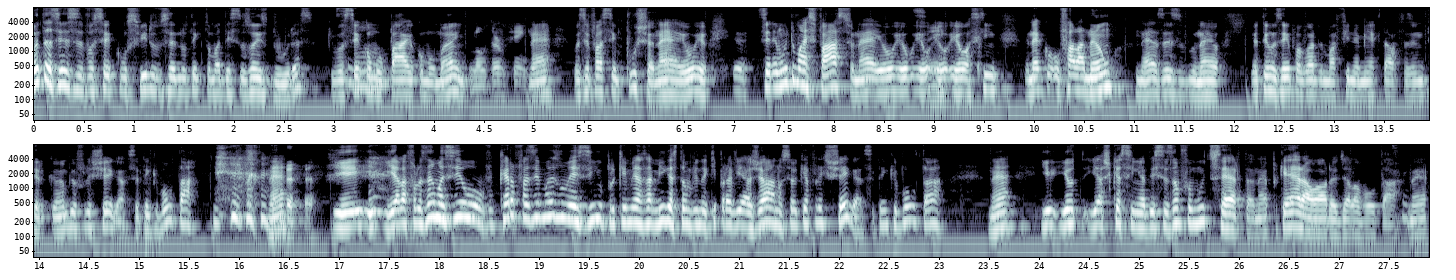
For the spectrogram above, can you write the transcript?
Quantas vezes você, com os filhos, você não tem que tomar decisões duras, que você, Sim. como pai ou como mãe, Long term thinking. né? Você fala assim, puxa, né? Eu, eu, eu seria muito mais fácil, né? Eu, eu, eu, eu, eu, assim, né? Eu falar não, né? Às vezes, né? Eu, eu tenho um exemplo agora de uma filha minha que estava fazendo intercâmbio, eu falei, chega, você tem que voltar, né? E, e, e, ela falou assim, não, mas eu quero fazer mais um mesinho, porque minhas amigas estão vindo aqui para viajar, não sei o que. Eu falei, chega, você tem que voltar. Né? E, e, eu, e acho que assim, a decisão foi muito certa, né? Porque era a hora de ela voltar, Sim. né?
